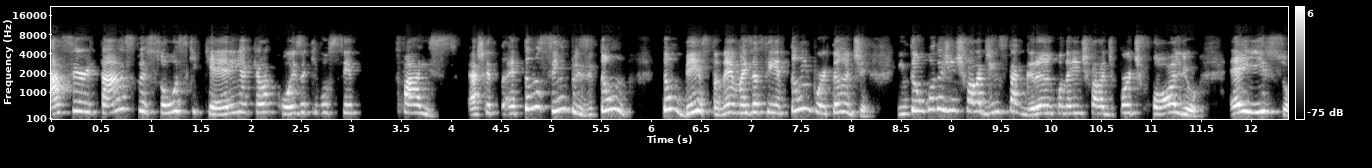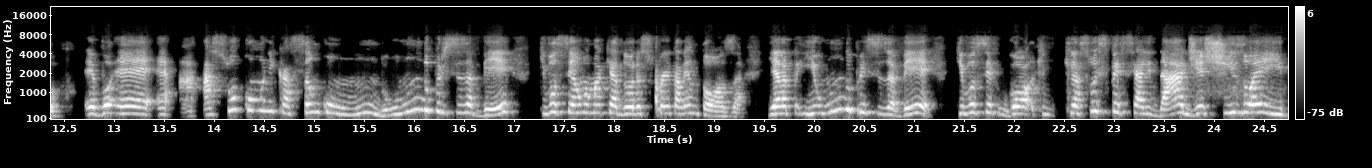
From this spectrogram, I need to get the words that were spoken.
acertar as pessoas que querem aquela coisa que você faz. Acho que é, tão simples e tão, tão besta, né? Mas assim, é tão importante. Então, quando a gente fala de Instagram, quando a gente fala de portfólio, é isso. É, é, é a, a, sua comunicação com o mundo, o mundo precisa ver que você é uma maquiadora super talentosa. E, ela, e o mundo precisa ver que você que, que a sua especialidade é X ou é Y.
